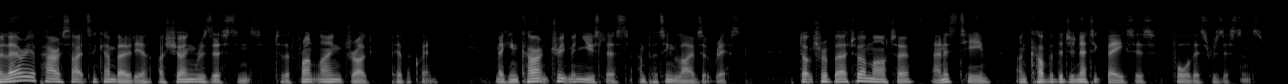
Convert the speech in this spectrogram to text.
Malaria parasites in Cambodia are showing resistance to the frontline drug piperaquine, making current treatment useless and putting lives at risk. Dr. Roberto Amato and his team uncovered the genetic basis for this resistance.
